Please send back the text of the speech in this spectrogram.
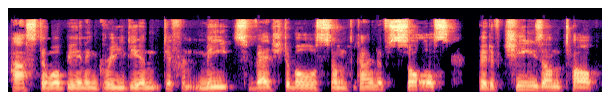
pasta will be an ingredient, different meats, vegetables, some kind of sauce, bit of cheese on top.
